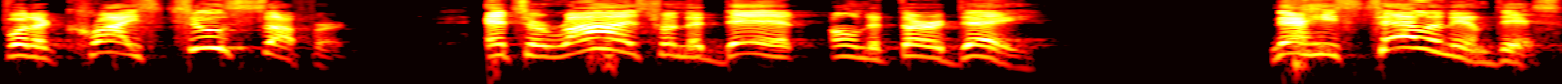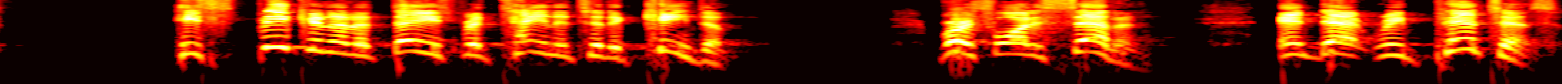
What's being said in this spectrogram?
for the Christ to suffer and to rise from the dead on the third day. Now he's telling them this. He's speaking of the things pertaining to the kingdom. Verse 47 and that repentance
